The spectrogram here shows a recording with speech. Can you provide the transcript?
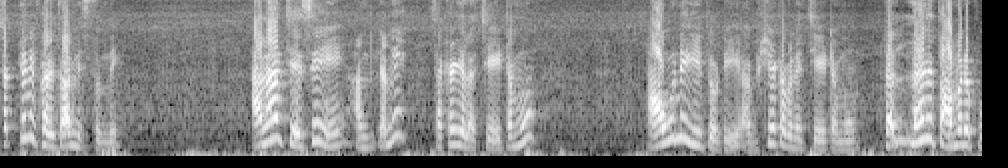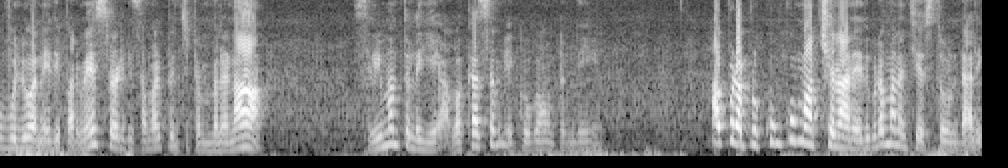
చక్కని ఫలితాన్ని ఇస్తుంది. అలా చేసి అందుకని చక్కగా ఇలా చేయటము ఆవు నెయ్యితోటి అభిషేకం అనేది చేయటము తెల్లని తామర పువ్వులు అనేది పరమేశ్వరుడికి సమర్పించటం వలన శ్రీమంతులయ్యే అవకాశం ఎక్కువగా ఉంటుంది. అప్పుడప్పుడు కుంకుమార్చన అనేది కూడా మనం చేస్తూ ఉండాలి.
